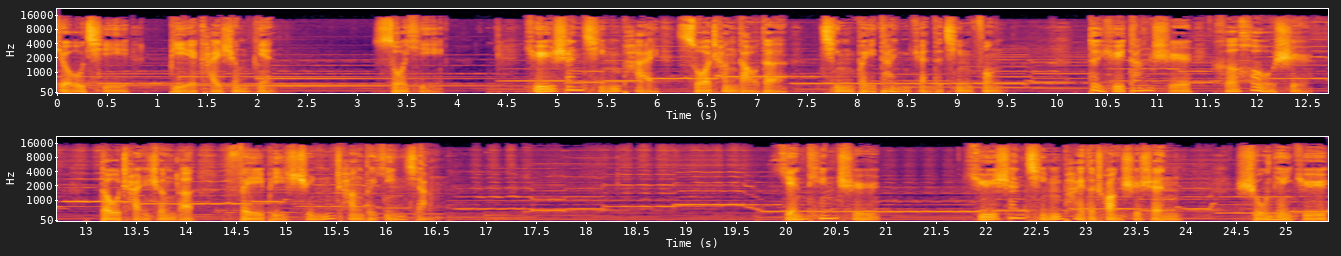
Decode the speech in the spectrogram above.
尤其别开生面，所以。虞山琴派所倡导的清悲淡远的清风，对于当时和后世，都产生了非比寻常的影响。严天池，虞山琴派的创始人，熟念于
